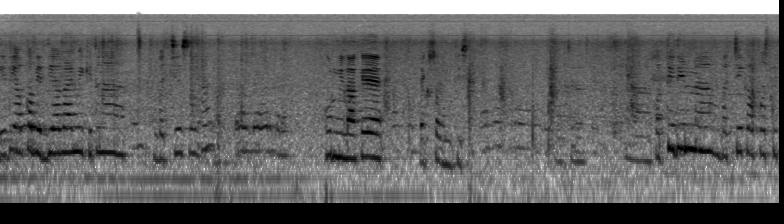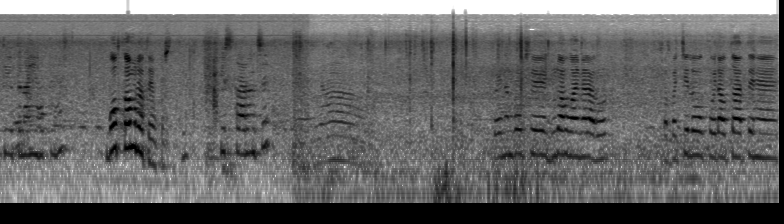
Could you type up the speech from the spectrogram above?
दीदी, आपका विद्यालय में कितना बच्चे सब हैं। कुल मिला के एक सौ उनतीस। अच्छा। प्रतिदिन बच्चे का उपस्थिति उतना ही होते हैं? बहुत कम रहते हैं उपस्थिति। किस कारण से? कई नंबर से जुड़ा हुआ है मेरा रोड। सब बच्चे लोग कोयला उतारते हैं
